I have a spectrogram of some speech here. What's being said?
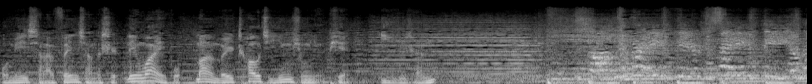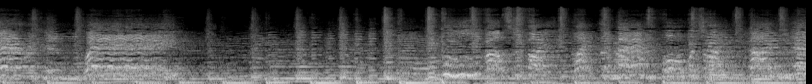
我们一起来分享的是另外一部漫威超级英雄影片《蚁人》。Who vows to fight, like the man forward's right, guide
